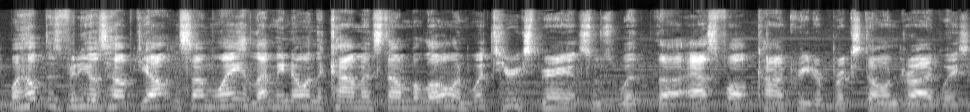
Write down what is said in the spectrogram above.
Well, I hope this video has helped you out in some way. Let me know in the comments down below. And what's your experiences with uh, asphalt, concrete, or brickstone driveways?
